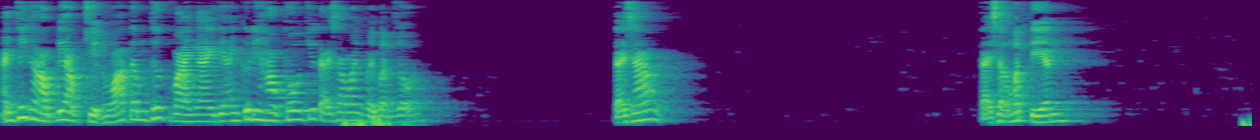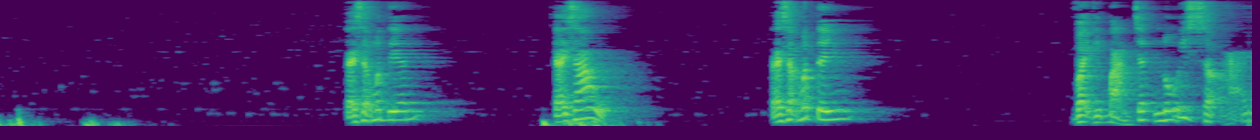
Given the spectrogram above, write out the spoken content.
Anh thích học, đi học chuyển hóa tâm thức vài ngày thì anh cứ đi học thôi, chứ tại sao anh phải bận rộn? Tại sao? Tại sợ mất tiền. Tại sợ mất tiền tại sao? Tại sợ mất tính, vậy thì bản chất nỗi sợ hãi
